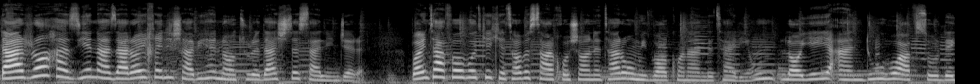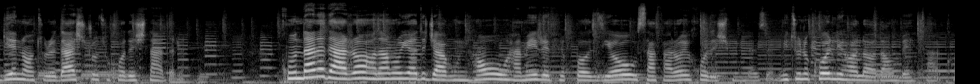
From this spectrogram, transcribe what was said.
در راه از یه نظرهای خیلی شبیه ناتور دشت سلینجره. با این تفاوت که کتاب سرخوشانه تر و امیدوار کننده تری اون لایه اندوه و افسردگی ناتور دشت رو تو خودش نداره. خوندن در راه آدم رو یاد جوونی ها و همه رفیق بازی ها و سفرهای خودش میندازه. می‌تونه کلی حال آدم بهتر کنه.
